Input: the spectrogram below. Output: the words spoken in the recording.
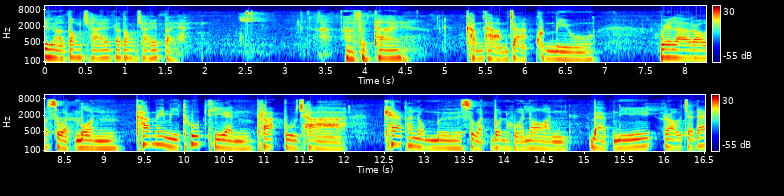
ี่เราต้องใช้ก็ต้องใช้ไปอาสุดท้าย คำถามจากคุณมิว เวลาเราสวดมนต์ถ้าไม่มีทูบเทียนพระบูชา แค่พนมมือสวดบนหัวนอน แบบนี้เราจะได้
